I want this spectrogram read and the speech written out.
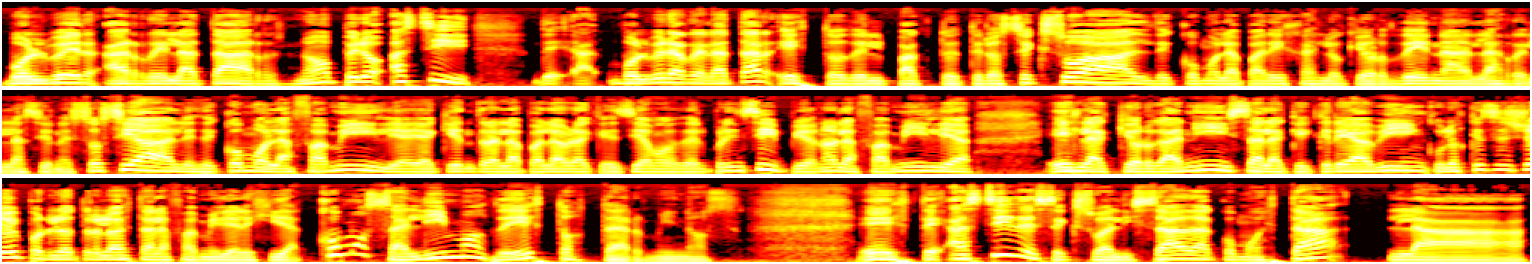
volver a relatar, ¿no? Pero así, de, volver a relatar esto del pacto heterosexual, de cómo la pareja es lo que ordena las relaciones sociales, de cómo la familia, y aquí entra la palabra que decíamos del principio, ¿no? La familia es la que organiza, la que crea vínculos, qué sé yo, y por el otro lado está la familia ¿Cómo salimos de estos términos? Este, así de sexualizada como está, la,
